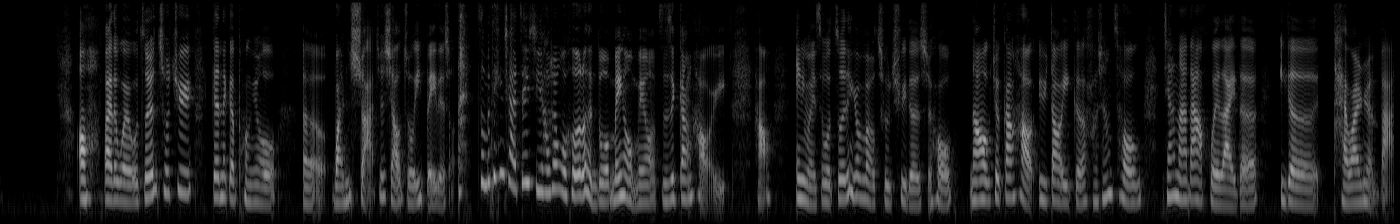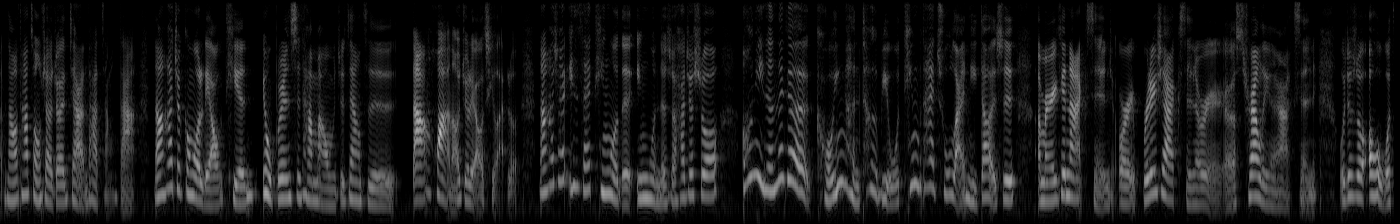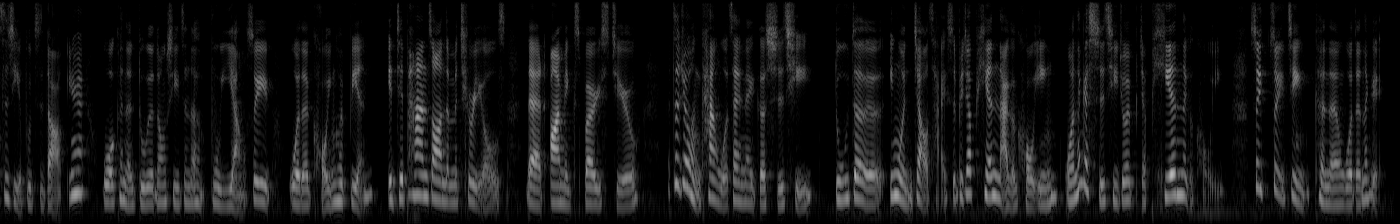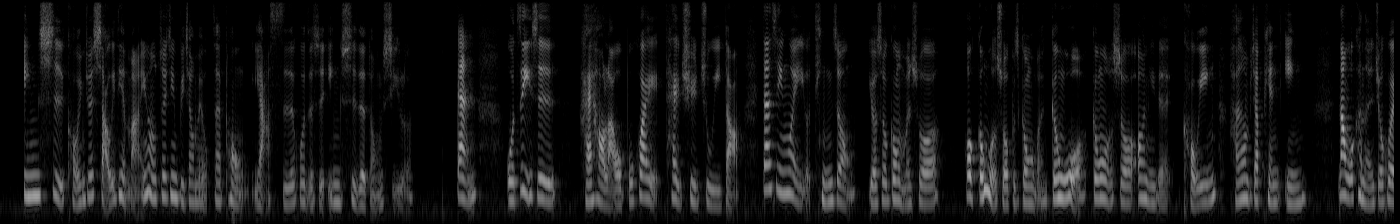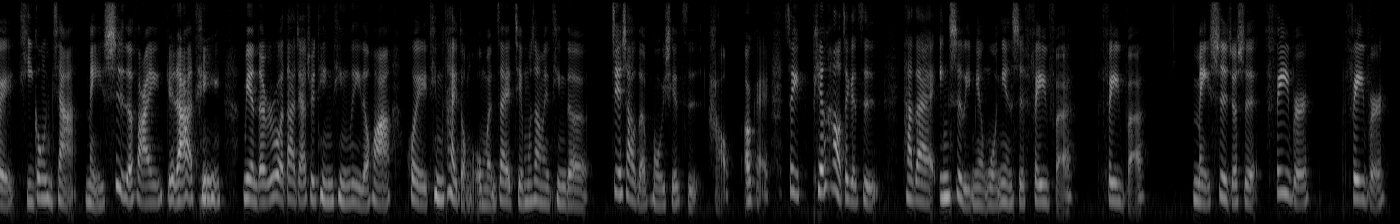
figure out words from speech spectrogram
哦、，by the way，我昨天出去跟那个朋友呃玩耍，就小酌一杯的时候，哎，怎么听起来这一集好像我喝了很多？没有没有，只是刚好而已。好，anyways，我昨天跟朋友出去的时候，然后就刚好遇到一个好像从加拿大回来的一个台湾人吧，然后他从小就在加拿大长大，然后他就跟我聊天，因为我不认识他嘛，我们就这样子搭话，然后就聊起来了。然后他就一直在听我的英文的时候，他就说：“哦，你的那个口音很特别，我听不太出来你到底是 American accent or British accent or Australian accent。”我就说：“哦，我自己也不知道，因为我可能读的东西真的很不一样，所以我的口音会变。It depends on the materials that I'm exposed to。这就很看我在那个时期读的英文教材是比较偏哪个口音，我那个时期就会比较偏那个口音。所以最近可能我的那个。”英式口音就少一点嘛，因为我最近比较没有在碰雅思或者是英式的东西了。但我自己是还好啦，我不会太去注意到。但是因为有听众有时候跟我们说，或跟我说，不是跟我们，跟我跟我说，哦，你的口音好像比较偏英，那我可能就会提供一下美式的发音给大家听，免得如果大家去听听力的话，会听不太懂我们在节目上面听的。介绍的某一些字，好，OK，所以偏好这个字，它在英式里面我念是 favor，favor，美式就是 favor，favor，all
